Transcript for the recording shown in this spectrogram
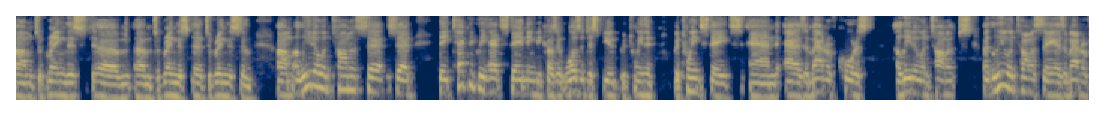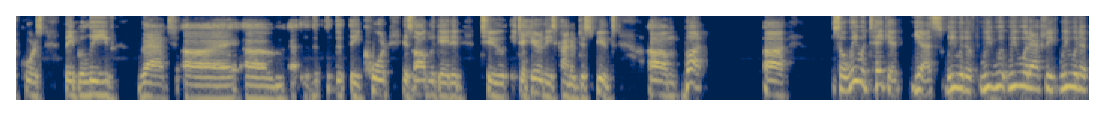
um, to bring this um, um, to bring this uh, to bring this suit. Um, Alito and Thomas said, said they technically had standing because it was a dispute between the, between states, and as a matter of course, Alito and Thomas Alito and Thomas say, as a matter of course, they believe that uh, um, the, the, court is obligated to to hear these kind of disputes. Um, but uh, so we would take it yes we would have we, we, we would actually we would have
